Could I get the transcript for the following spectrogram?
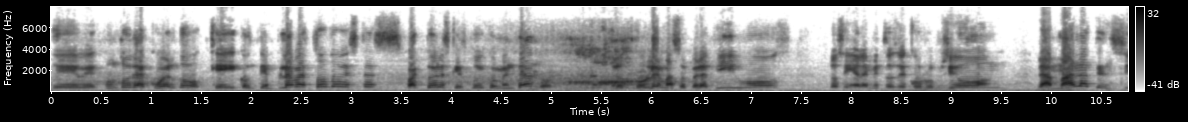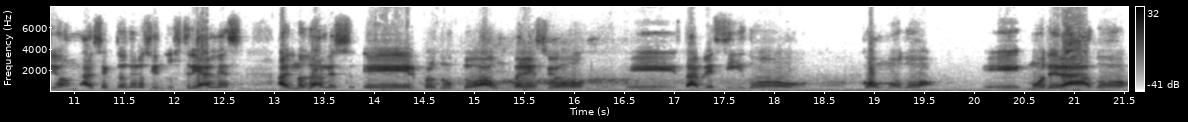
de punto de acuerdo que contemplaba todos estos factores que estoy comentando, los problemas operativos, los señalamientos de corrupción, la mala atención al sector de los industriales al no darles eh, el producto a un precio eh, establecido, cómodo, eh, moderado,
